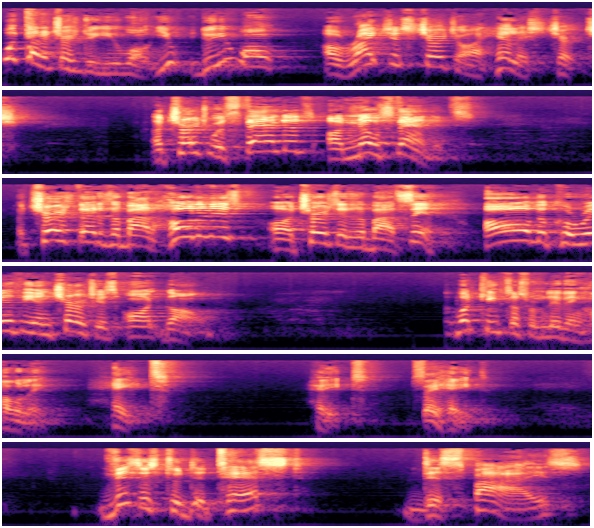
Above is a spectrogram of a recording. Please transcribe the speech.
What kind of church do you want? You do you want a righteous church or a hellish church? A church with standards or no standards? A church that is about holiness or a church that is about sin? All the Corinthian churches aren't gone. What keeps us from living holy? Hate. Hate. Say hate. This is to detest, despise,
